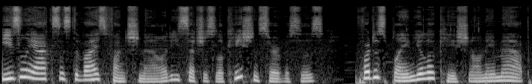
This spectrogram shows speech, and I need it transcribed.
Easily access device functionality such as location services for displaying your location on a map.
